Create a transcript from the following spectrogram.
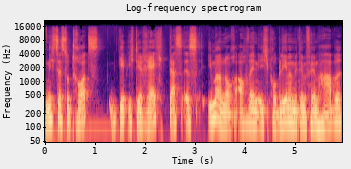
nichtsdestotrotz gebe ich dir recht, dass es immer noch, auch wenn ich Probleme mit dem Film habe,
